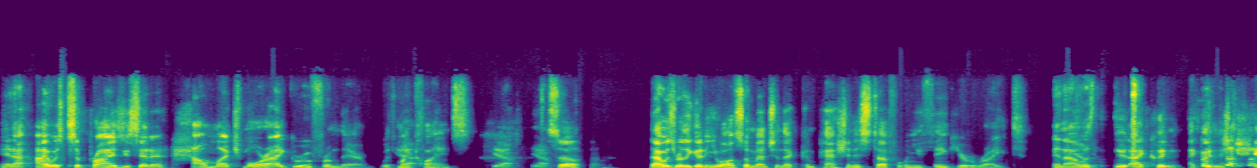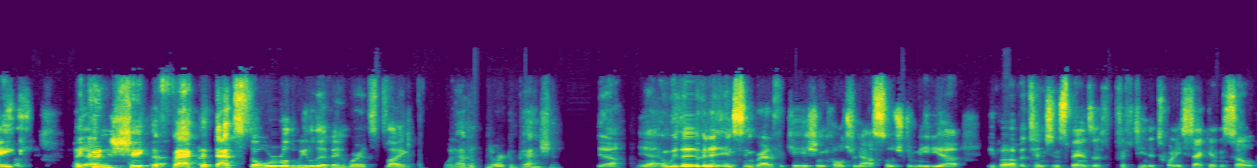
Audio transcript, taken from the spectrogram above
and I, I, was surprised you said at how much more I grew from there with yeah. my clients. Yeah, yeah. So that was really good. And you also mentioned that compassion is tough when you think you're right. And I yeah. was, dude, I couldn't, I couldn't shake, yeah. I couldn't shake the fact that that's the world we live in, where it's like, what happened to our compassion? Yeah, yeah. And we live in an instant gratification culture now, social media. People have attention spans of 15 to 20 seconds. So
